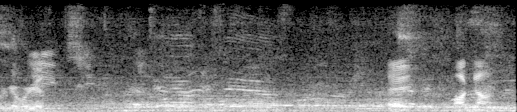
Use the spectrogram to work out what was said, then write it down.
We're good. We're good. Hey, lock down.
